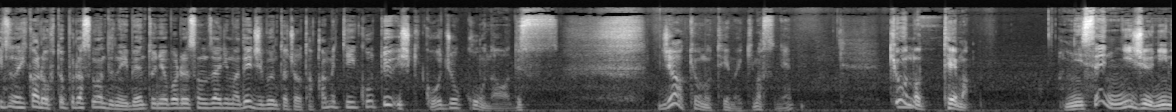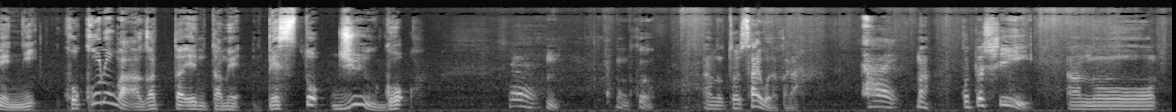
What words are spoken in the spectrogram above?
いつの日かロフトプラスワンでのイベントに呼ばれる存在にまで自分たちを高めていこうという意識向上コーナーです。じゃあ今日のテーマいきますね。今日のテーマ。2022年に心が上がったエンタメベスト15。うん。もうこれあの、と最後だから。はい。まあ、今年、あのー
